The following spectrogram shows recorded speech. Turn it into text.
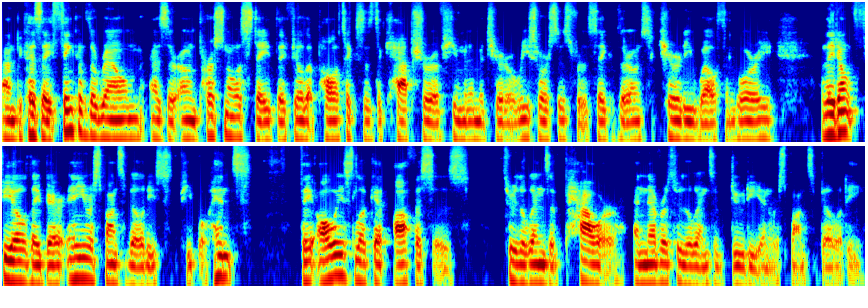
um, because they think of the realm as their own personal estate, they feel that politics is the capture of human and material resources for the sake of their own security, wealth, and glory. And they don't feel they bear any responsibilities to the people. Hence, they always look at offices through the lens of power and never through the lens of duty and responsibility.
